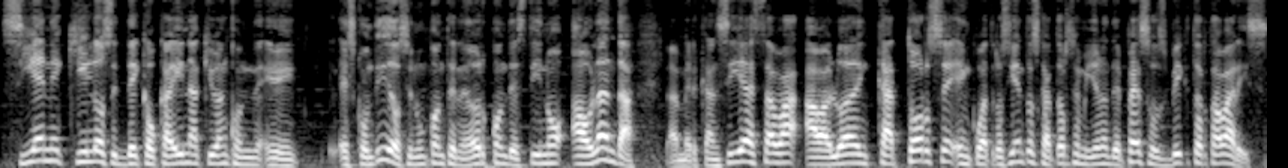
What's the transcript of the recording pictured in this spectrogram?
100 kilos de cocaína que iban eh, escondidos en un contenedor con destino a Holanda. La mercancía estaba avaluada en 14, en 414 millones de pesos. Víctor Tavares.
